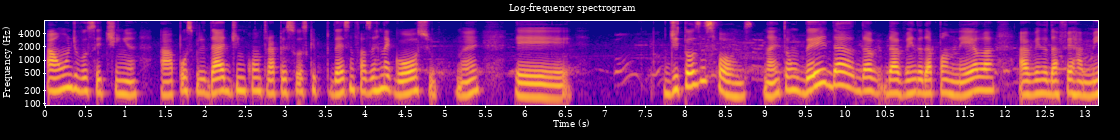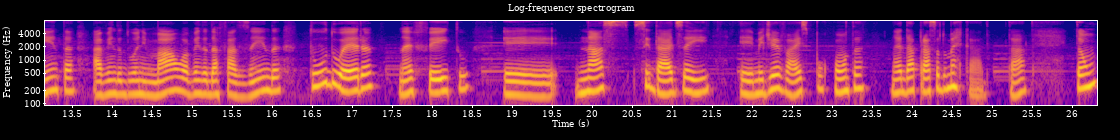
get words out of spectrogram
aonde você tinha a possibilidade de encontrar pessoas que pudessem fazer negócio, né, é, de todas as formas, né? Então, desde a da, da venda da panela, a venda da ferramenta, a venda do animal, a venda da fazenda, tudo era né, feito é, nas cidades aí é, medievais por conta né, da praça do mercado, tá? Então,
